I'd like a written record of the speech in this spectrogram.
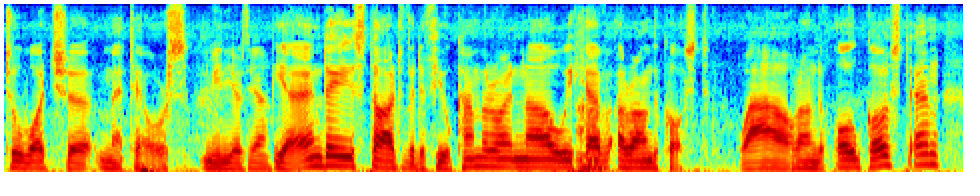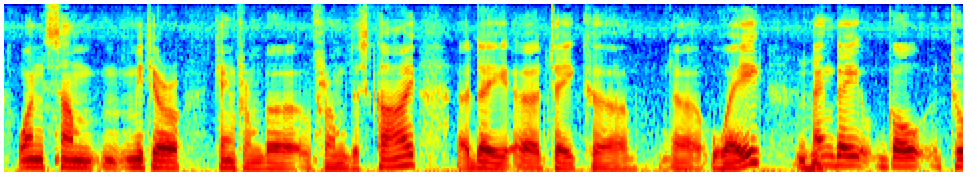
to watch uh, meteors. Meteors, yeah. Yeah, and they start with a few camera. and Now we have around the coast, Wow. around the whole coast, and when some meteor came from the from the sky, uh, they uh, take uh, uh, way, and they go to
